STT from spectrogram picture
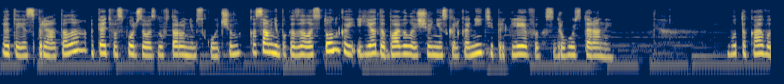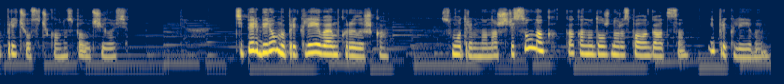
Это я спрятала. Опять воспользовалась двухсторонним скотчем. Коса мне показалась тонкой, и я добавила еще несколько нитей, приклеив их с другой стороны. Вот такая вот причесочка у нас получилась. Теперь берем и приклеиваем крылышко. Смотрим на наш рисунок, как оно должно располагаться, и приклеиваем.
